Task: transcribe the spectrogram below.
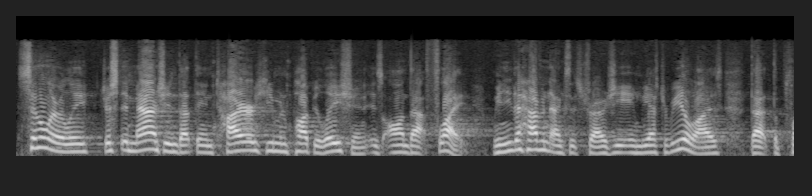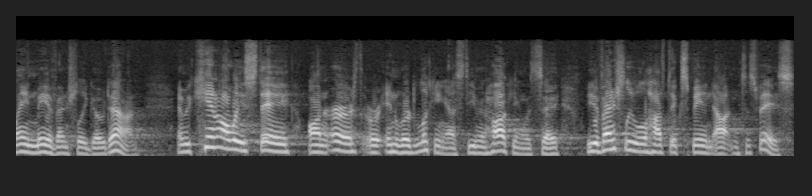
Similarly, just imagine that the entire human population is on that flight. We need to have an exit strategy, and we have to realize that the plane may eventually go down. And we can't always stay on Earth or inward looking, as Stephen Hawking would say. We eventually will have to expand out into space.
